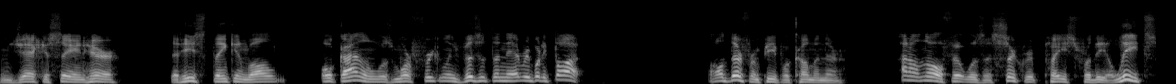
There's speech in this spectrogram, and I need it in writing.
And Jack is saying here that he's thinking, well, Oak Island was more frequently visited than everybody thought. All different people coming there. I don't know if it was a secret place for the elites.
